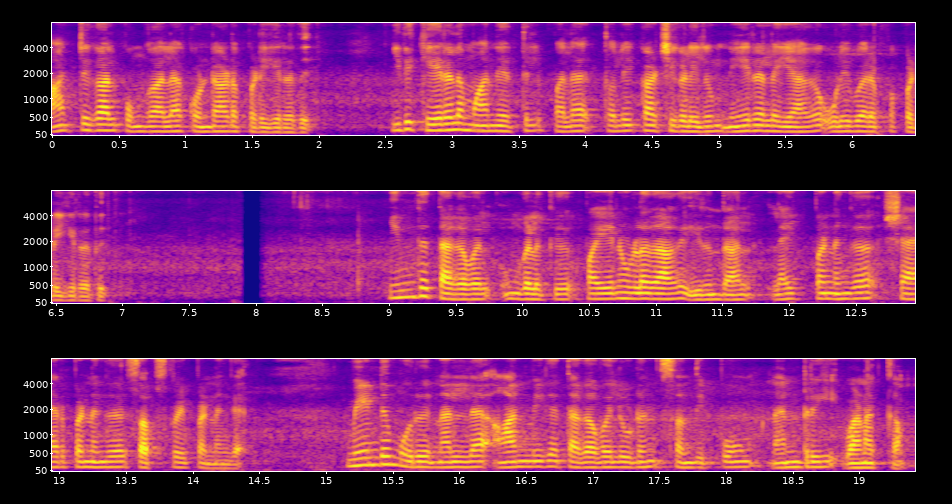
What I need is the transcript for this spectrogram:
ஆற்றுகால் பொங்காலா கொண்டாடப்படுகிறது. இது கேரள மாநிலத்தில் பல தொலைக்காட்சிகளிலும் நேரலையாக ஒளிபரப்பப்படுகிறது. இந்த தகவல் உங்களுக்கு பயனுள்ளதாக இருந்தால் லைக் பண்ணுங்கள் ஷேர் பண்ணுங்கள் சப்ஸ்கிரைப் பண்ணுங்கள் மீண்டும் ஒரு நல்ல ஆன்மீக தகவலுடன் சந்திப்போம். நன்றி வணக்கம்.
